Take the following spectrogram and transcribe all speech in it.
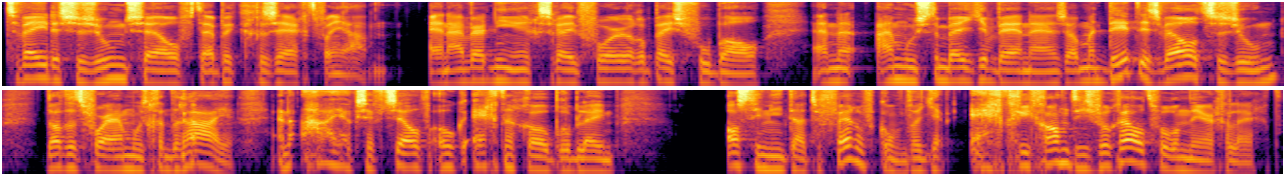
tweede seizoen zelf heb ik gezegd van ja... En hij werd niet ingeschreven voor Europees voetbal. En eh, hij moest een beetje wennen en zo. Maar dit is wel het seizoen dat het voor hem moet gaan draaien. En Ajax heeft zelf ook echt een groot probleem als hij niet uit de verf komt. Want je hebt echt gigantisch veel geld voor hem neergelegd.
